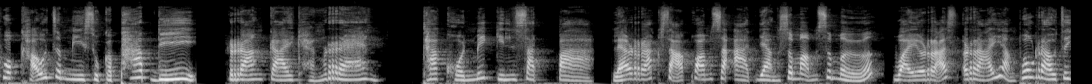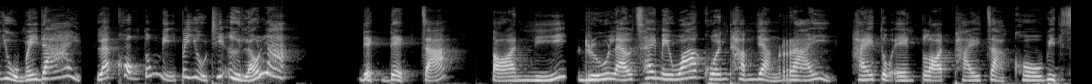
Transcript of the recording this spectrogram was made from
พวกเขาจะมีสุขภาพดี ร่างกายแข็งแรง ถ้าคนไม่กินสัตว์ป่า และรักษาความสะอาดอย่างสม่ำเสมอ ไวรัสร้ายอย่างพวกเราจะอยู่ไม่ได้ และคงต้องหนีไปอยู่ที่อื่นแล้วล่ะ เด็กๆจ๊ะ ตอนนี้รู้แล้วใช่ไหมว่าควรทำอย่างไร ให้ตัวเองปลอดภัยจากโควิด -19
